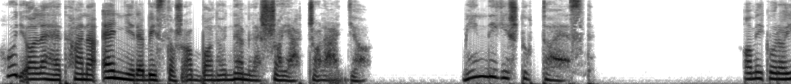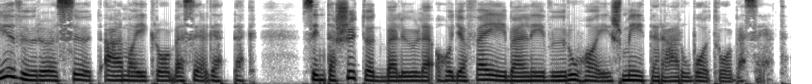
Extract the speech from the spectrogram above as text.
Hogyan lehet Hana ennyire biztos abban, hogy nem lesz saját családja? Mindig is tudta ezt. Amikor a jövőről szőtt álmaikról beszélgettek, szinte sütött belőle, ahogy a fejében lévő ruha és méteráruboltról beszélt.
